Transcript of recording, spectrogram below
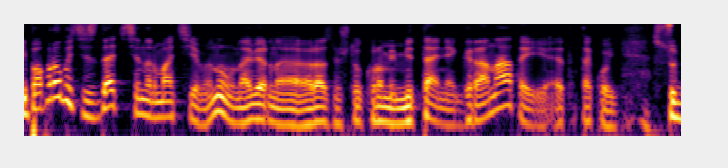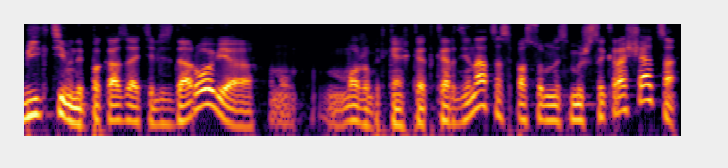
И попробуйте сдать все нормативы. Ну, наверное, разве что кроме метания гранатой, это такой субъективный показатель здоровья. Ну, может быть, конечно, какая-то координация, способность мышц сокращаться,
